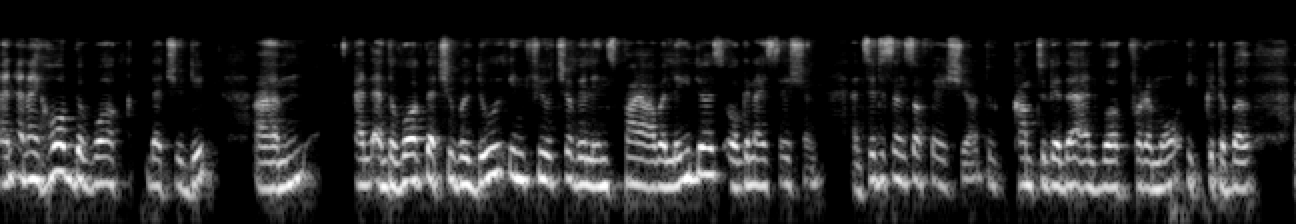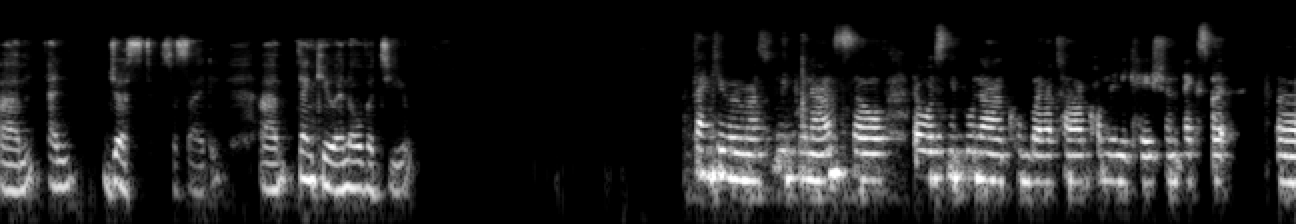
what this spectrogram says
And, and I hope the work that you did um, and, and the work that you will do in future will inspire our leaders, organization, and citizens of Asia to come together and work for a more equitable um, and just society. Um, thank you, and over to you. Thank you very much, Nipuna. So that was Nipuna Kumbalathara, communication expert, uh,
